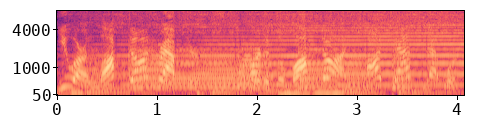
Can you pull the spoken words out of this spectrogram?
You are Locked On Raptors, part of the Locked On Podcast Network.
